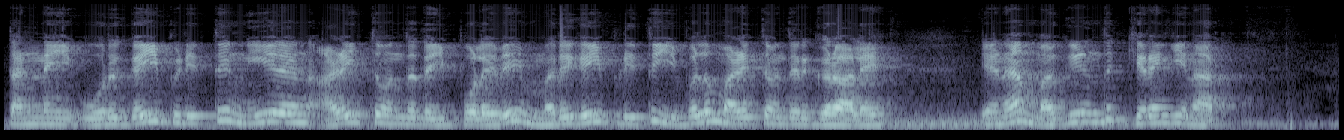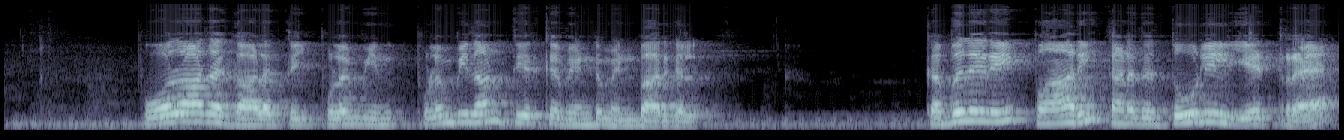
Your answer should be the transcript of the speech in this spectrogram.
தன்னை ஒரு கை பிடித்து நீலன் அழைத்து வந்ததைப் போலவே மறுகை பிடித்து இவளும் அழைத்து வந்திருக்கிறாளே என மகிழ்ந்து கிறங்கினார். போதாத காலத்தை புலம்பி புலம்பிதான் தீர்க்க வேண்டும் என்பார்கள். கபிலரை பாரி தனது தோளில் ஏற்ற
